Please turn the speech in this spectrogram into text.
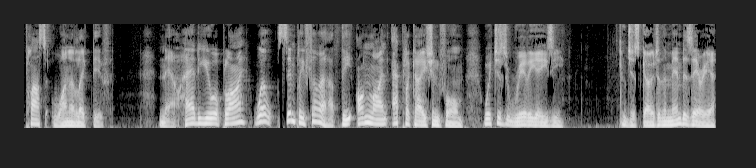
plus one elective. Now, how do you apply? Well, simply fill out the online application form, which is really easy. Just go to the members area,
